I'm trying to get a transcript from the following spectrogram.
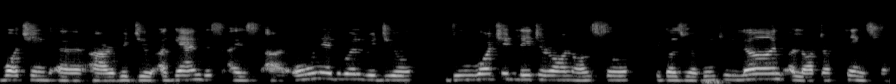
watching uh, our video. Again, this is our own Ed World video. Do watch it later on also because you are going to learn a lot of things from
